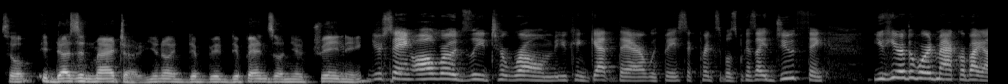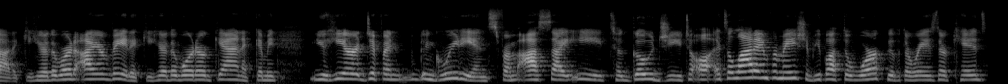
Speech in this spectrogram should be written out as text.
So it doesn't matter, you know, it, de- it, depends on your training. You're saying all roads lead to Rome. You can get there with basic principles because I do think you hear the word macrobiotic, you hear the word Ayurvedic, you hear the word organic. I mean, you hear different ingredients from acai to goji to all. It's a lot of information. People have to work, people have to raise their kids.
